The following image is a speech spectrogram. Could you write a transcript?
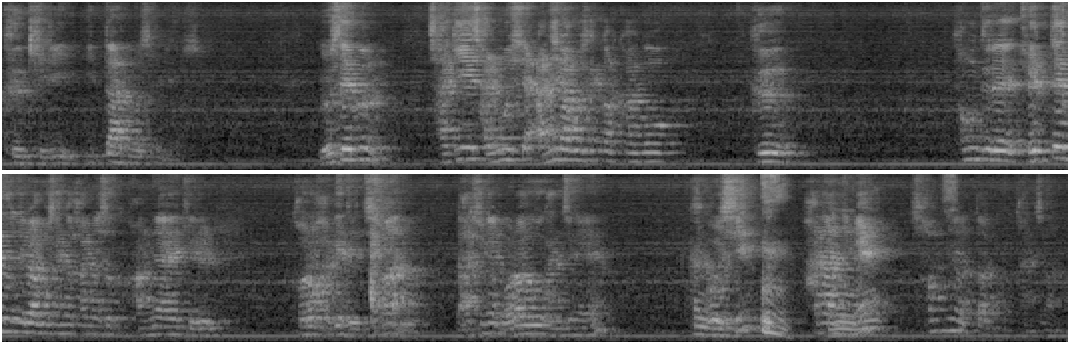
그 길이 있다는 것을 믿었어요. 요셉은 자기의 잘못이 아니라고 생각하고 그 형들의 죄 때문이라고 생각하면서 그 광야의 길을 걸어가게 됐지만 나중에 뭐라고? 하나님. 그것이 하나님의 섭리였다고 간증합니다.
